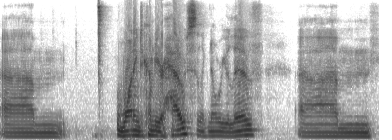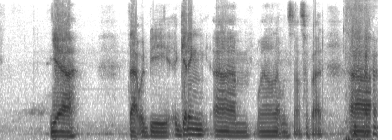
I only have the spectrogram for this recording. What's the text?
um, wanting to come to your house and like know where you live. Um, yeah, that would be getting. Um, well, that one's not so bad. Uh,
